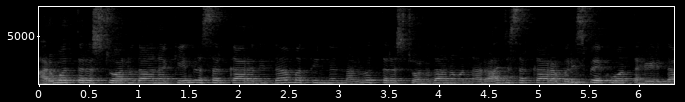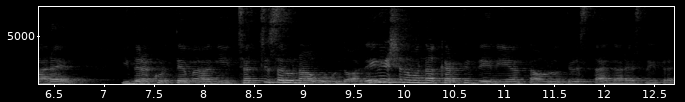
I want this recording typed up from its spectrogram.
ಅರವತ್ತರಷ್ಟು ಅನುದಾನ ಕೇಂದ್ರ ಸರ್ಕಾರದಿಂದ ಮತ್ತಿನ್ನು ನಲವತ್ತರಷ್ಟು ಅನುದಾನವನ್ನ ರಾಜ್ಯ ಸರ್ಕಾರ ಭರಿಸಬೇಕು ಅಂತ ಹೇಳಿದ್ದಾರೆ. ಇದರ ಕುರಿತಾಗಿ ಚರ್ಚಿಸಲು ನಾವು ಒಂದು ಅಧಿವೇಶನವನ್ನ ಕರೆದಿದ್ದೇನೆ ಅಂತ ಅವರು ತಿಳಿಸ್ತಾ ಇದ್ದಾರೆ ಸ್ನೇಹಿತರೆ.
